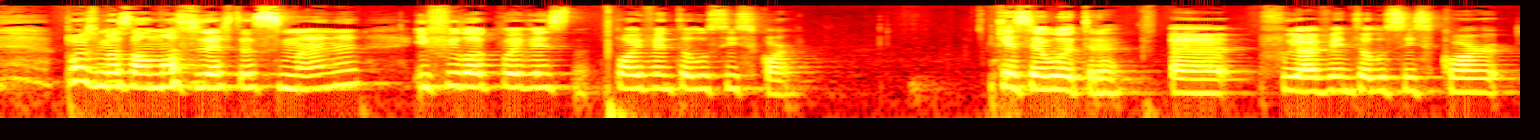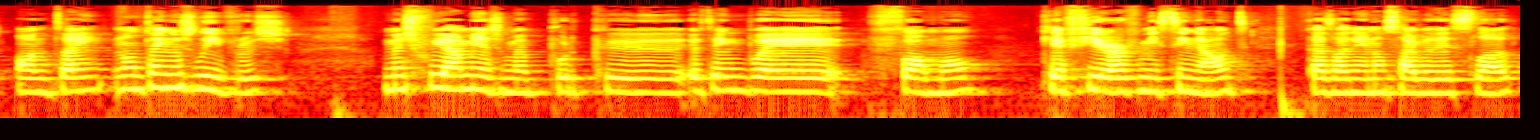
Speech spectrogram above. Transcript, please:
para os meus almoços desta semana e fui logo para o evento, para o evento da Lucy Score. Que essa é outra. Uh, fui ao evento da Lucy Score ontem, não tenho os livros, mas fui à mesma porque eu tenho bué FOMO, que é Fear of Missing Out, caso alguém não saiba desse lado.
